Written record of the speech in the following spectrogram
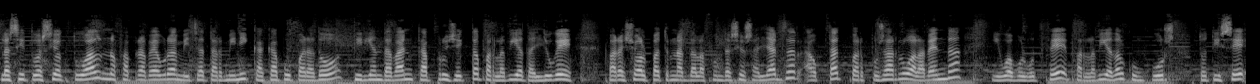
La situació actual no fa preveure a mitjà termini que cap operador tiri endavant cap projecte per la via de del lloguer. Per això el patronat de la Fundació Sant Llàtzer ha optat per posar-lo a la venda i ho ha volgut fer per la via del concurs, tot i ser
